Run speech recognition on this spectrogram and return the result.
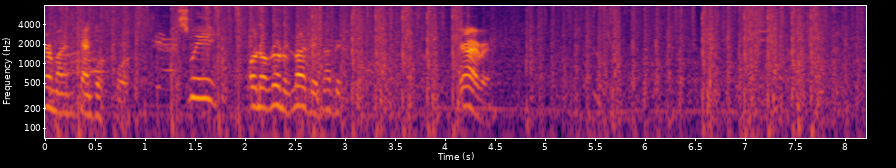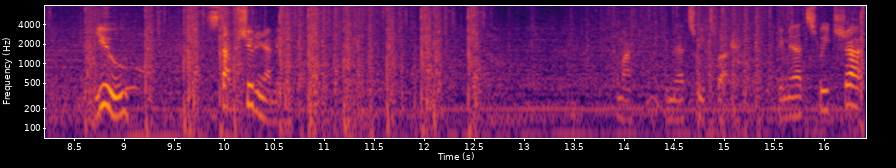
Never mind. Can't go for four. Sweet. Oh no no no not good not good. Get it. You stop shooting at me. Come on, give me that sweet spot. Give me that sweet shot.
